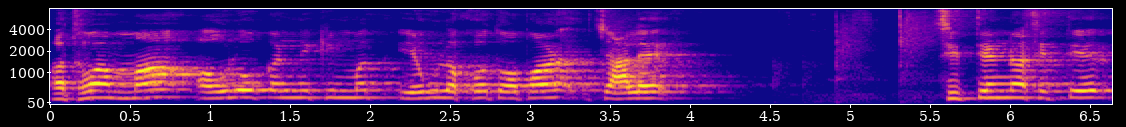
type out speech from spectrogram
અથવા માં અવલોકનની કિંમત એવું લખો તો પણ ચાલે સિત્તેરના સિત્તેર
